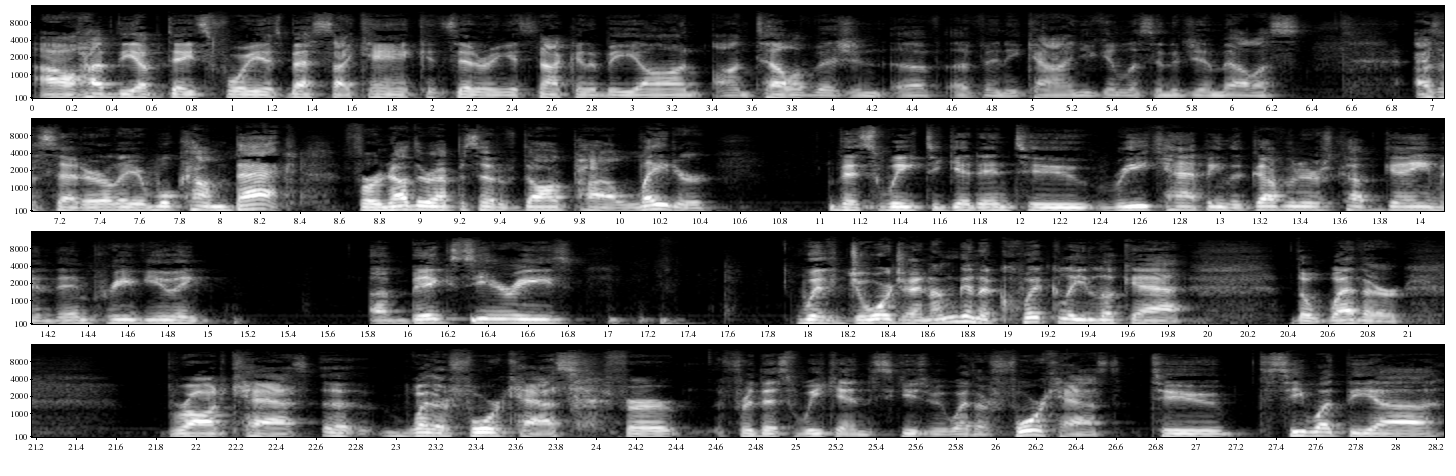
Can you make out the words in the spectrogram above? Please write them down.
I'll have the updates for you as best I can, considering it's not going to be on on television of, of any kind. You can listen to Jim Ellis. As I said earlier, we'll come back for another episode of Dogpile later this week to get into recapping the Governor's Cup game and then previewing a big series with Georgia, and I'm going to quickly look at the weather broadcast, uh, weather forecast for for this weekend. Excuse me, weather forecast to see what the uh,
